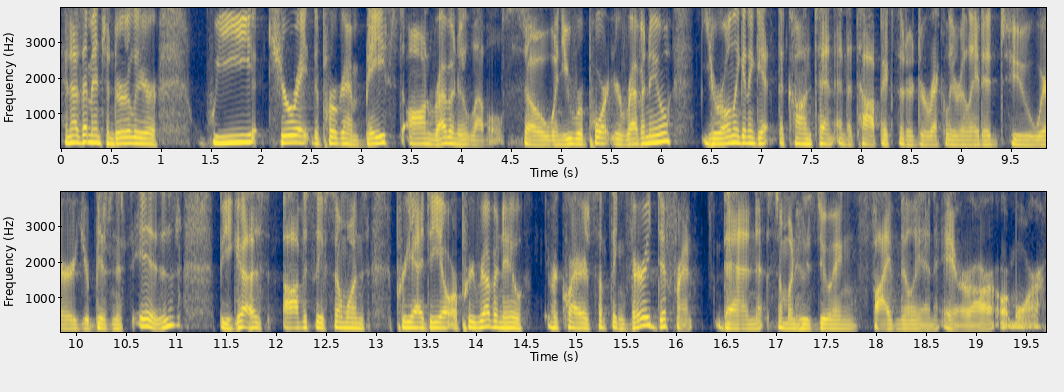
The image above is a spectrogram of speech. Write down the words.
And as I mentioned earlier, we curate the program based on revenue levels. So when you report your revenue, you're only going to get the content and the topics that are directly related to where your business is. Because obviously, if someone's pre idea or pre revenue, it requires something very different than someone who's doing 5 million ARR or more.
